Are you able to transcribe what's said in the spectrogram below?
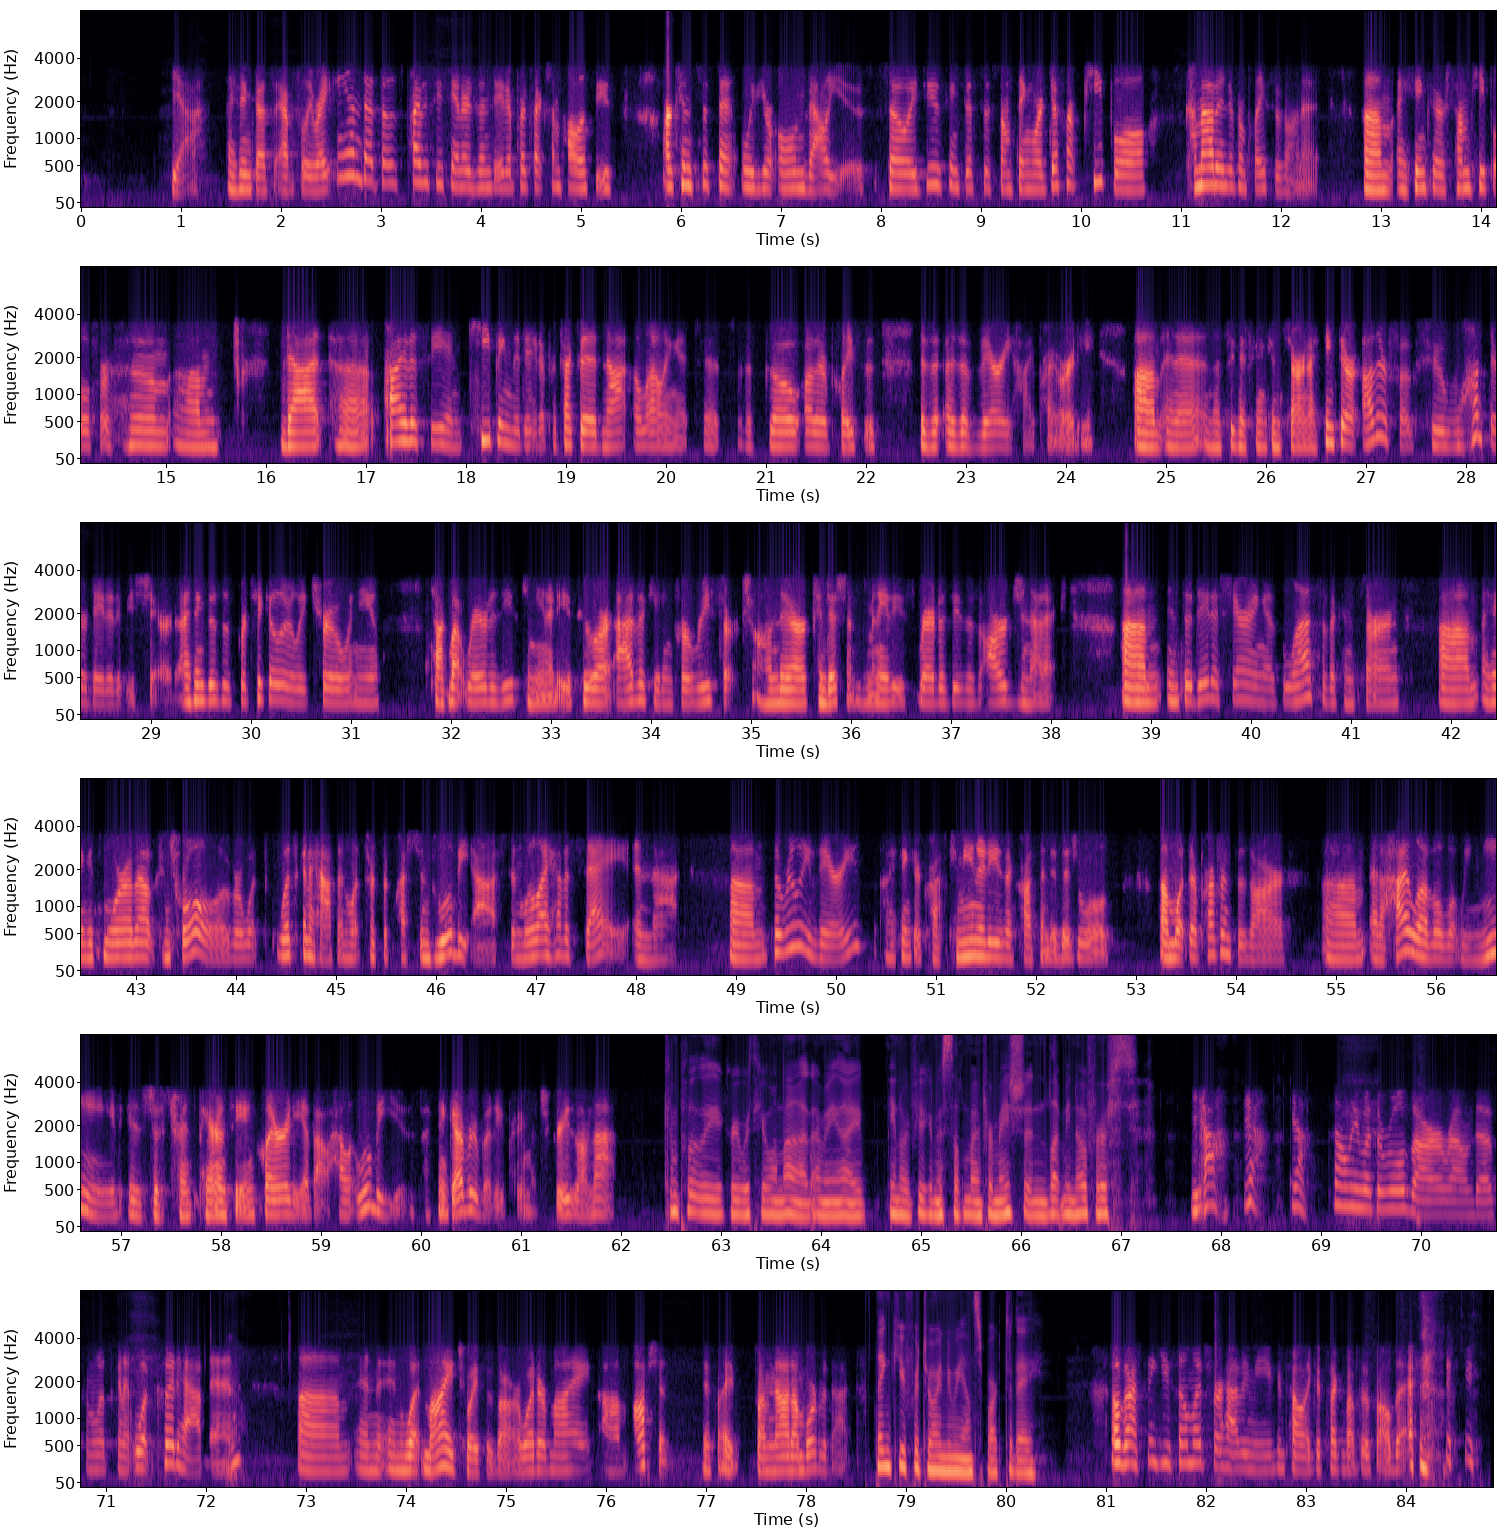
Yeah, I think that's absolutely right. And that those privacy standards and data protection policies are consistent with your own values. So I do think this is something where different people come out in different places on it. Um, I think there are some people for whom um, that uh, privacy and keeping the data protected, not allowing it to sort of go other places, is a, is a very high priority um, and, a, and, a, significant concern. I think there are other folks who want their data to be shared. I think this is particularly true when you talk about rare disease communities who are advocating for research on their conditions. Many of these rare diseases are genetic. Um, and so data sharing is less of a concern. Um, I think it's more about control over what, what's going to happen, what sorts of questions will be asked, and will I have a say in that? Um, so it really varies, I think, across communities, across individuals, um, what their preferences are. Um, at a high level, what we need is just transparency and clarity about how it will be used. I think everybody pretty much agrees on that. Completely agree with you on that. I mean, I, you know, if you're going to sell my information, let me know first. Yeah, yeah, yeah. Tell me what the rules are around us and what's going to, what could happen, um, and and what my choices are. What are my um, options if I if I'm not on board with that? Thank you for joining me on Spark today. Oh gosh, thank you so much for having me. You can tell I could talk about this all day.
